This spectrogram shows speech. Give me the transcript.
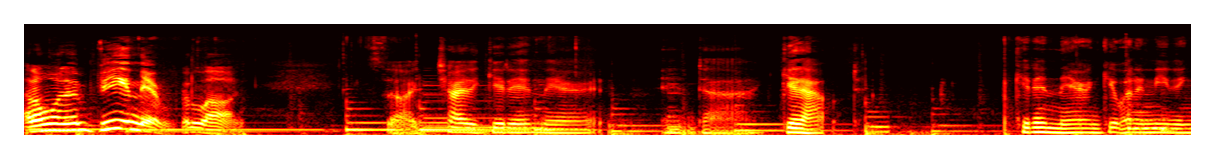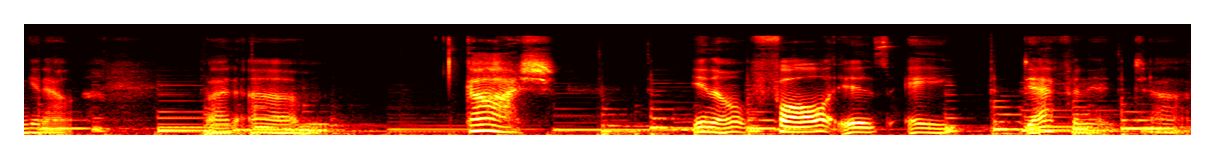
I don't want to be in there for long. So I try to get in there and, and uh, get out. Get in there and get what I need and get out. But um, gosh, you know, fall is a definite, uh,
